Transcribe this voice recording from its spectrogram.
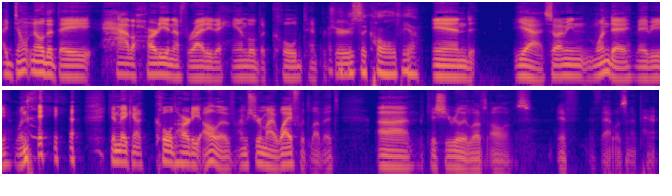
I don't know that they have a hardy enough variety to handle the cold temperatures. It's the cold, yeah. And yeah, so I mean, one day maybe when they can make a cold hardy olive, I'm sure my wife would love it uh, because she really loves olives. If if that wasn't apparent,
